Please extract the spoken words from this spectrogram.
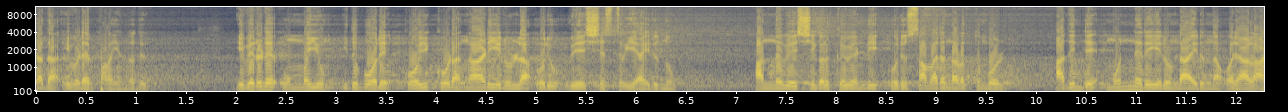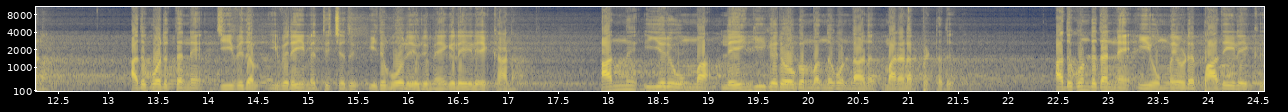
കഥ ഇവിടെ പറയുന്നത്. ഇവരുടെ ഉമ്മയും ഇതുപോലെ കോഴിക്കോട് അങ്ങാടിയിലുള്ള ഒരു വേശ്യ സ്ത്രീയായിരുന്നു. അന്ന് വേശ്യകൾക്ക് വേണ്ടി ഒരു സമരം നടത്തുമ്പോൾ അതിന്റെ മുൻനിരയിലുണ്ടായിരുന്ന ഒരാളാണ്. അതുപോലെ തന്നെ ജീവിതം ഇവരെയും എത്തിച്ചത് ഇതുപോലെയൊരു മേഖലയിലേക്കാണ്. അന്ന് ഈയൊരു ഉമ്മ ലൈംഗിക രോഗം വന്നുകൊണ്ടാണ് മരണപ്പെട്ടത്. അതുകൊണ്ട് തന്നെ ഈ ഉമ്മയുടെ പാതയിലേക്ക്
